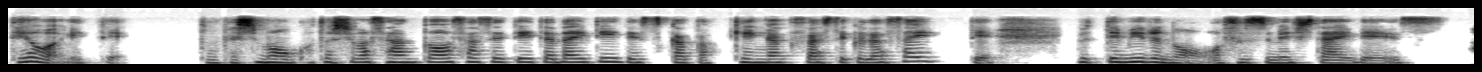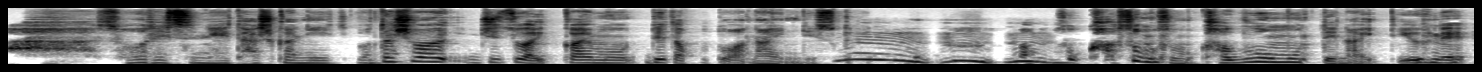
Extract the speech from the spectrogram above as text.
手を挙げて、私も今年は参加をさせていただいていいですかと、見学させてくださいって言ってみるのをお勧めしたいです。ああ、そうですね。確かに、私は実は一回も出たことはないんですけど、うん、うん、あそうか、そもそも株を持ってないっていうね。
